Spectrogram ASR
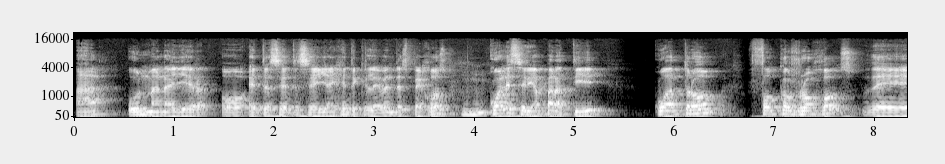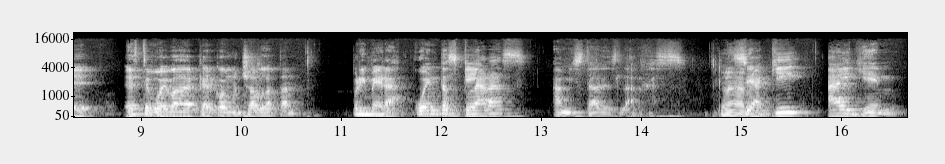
a un manager o etc, etc. Y hay gente que le vende espejos. ¿Cuáles serían para ti cuatro focos rojos de este güey va a caer con un charlatán? Primera, cuentas claras, amistades largas. Claro. Si aquí alguien,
